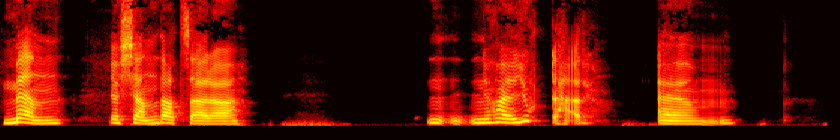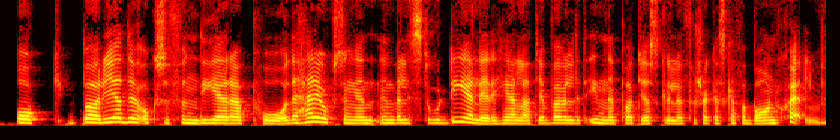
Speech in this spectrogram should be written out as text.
Men jag kände att så här, äh, nu har jag gjort det här. Um, och började också fundera på, och det här är också en, en väldigt stor del i det hela, att jag var väldigt inne på att jag skulle försöka skaffa barn själv.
